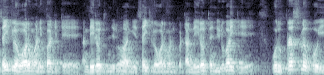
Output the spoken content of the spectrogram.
சைக்கிளை ஓரமாக நிப்பாட்டிட்டு அந்த இருபத்தஞ்சி ரூபா வாங்கி சைக்கிளை ஓரமாக நிப்பாட்டு அந்த இருபத்தஞ்சி ரூபாய்க்கு ஒரு ப்ரெஸ்ஸில் போய்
